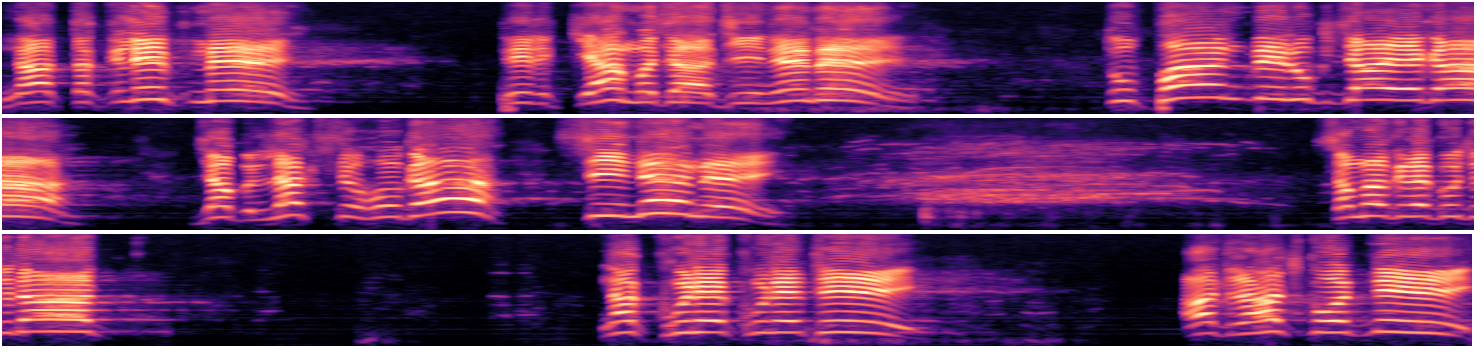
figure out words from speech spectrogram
ना तकलीफ में फिर क्या मजा जीने में तूफान भी रुक जाएगा जब लक्ष्य होगा सीने में સમગ્ર ગુજરાત ના ખૂણે ખૂણેથી આજ રાજકોટની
